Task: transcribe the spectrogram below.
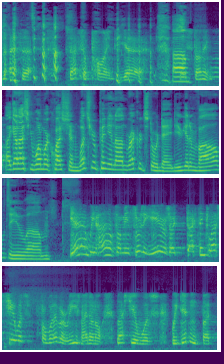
that's uh, a that's a point. Yeah, Um, stunning. I gotta ask you one more question. What's your opinion on Record Store Day? Do you get involved? Do you? Um, Yeah, we have. I mean, through the years, I I think last year was for whatever reason I don't know. Last year was we didn't, but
